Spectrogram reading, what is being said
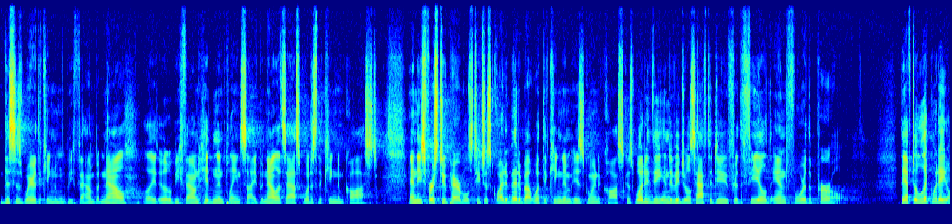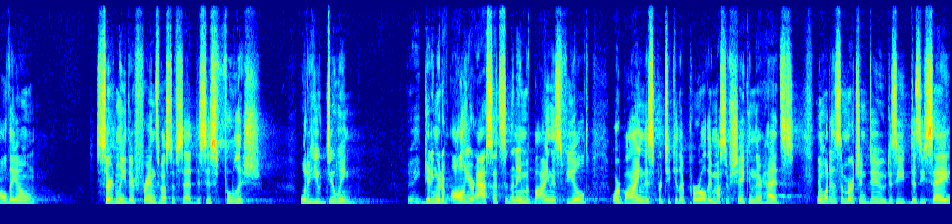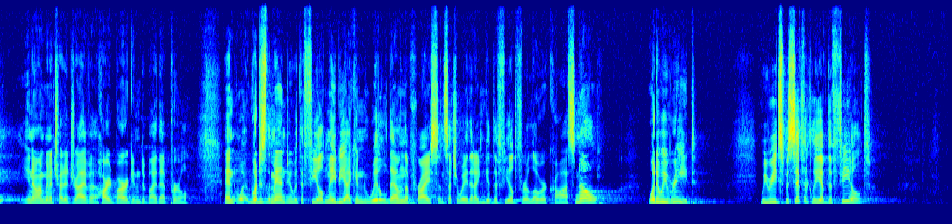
This is where the kingdom will be found, but now it'll be found hidden in plain sight. But now let's ask, what does the kingdom cost? And these first two parables teach us quite a bit about what the kingdom is going to cost, because what do the individuals have to do for the field and for the pearl? They have to liquidate all they own. Certainly, their friends must have said, This is foolish. What are you doing? Getting rid of all your assets in the name of buying this field or buying this particular pearl? They must have shaken their heads. And what does the merchant do? Does he, does he say, you know, I'm going to try to drive a hard bargain to buy that pearl. And what, what does the man do with the field? Maybe I can whittle down the price in such a way that I can get the field for a lower cost. No. What do we read? We read specifically of the field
